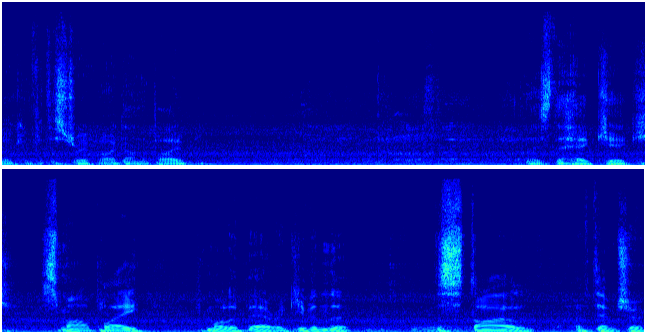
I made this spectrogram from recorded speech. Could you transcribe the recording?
Looking for the straight right down the pipe. There's the head kick. Smart play from Oliveira, given the, the style of Demchuk.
